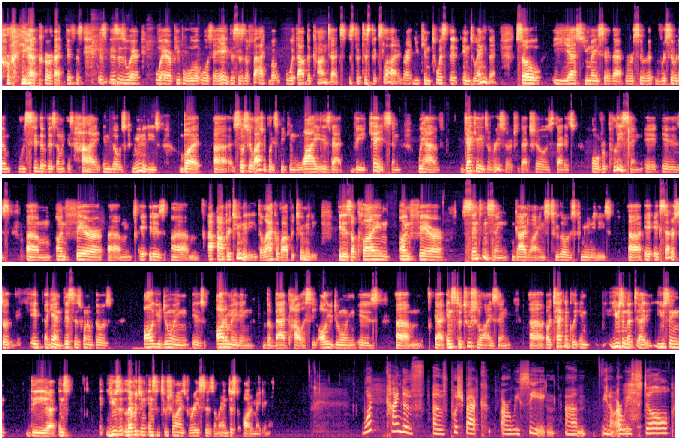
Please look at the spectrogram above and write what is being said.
Yeah, correct. This is this this is where where people will, will say, "Hey, this is a fact," but without the context, the statistics lie, right? You can twist it into anything. So yes, you may say that recidivism, recidivism is high in those communities, but uh, sociologically speaking, why is that the case? And we have decades of research that shows that it's over policing. It is um, unfair. Um, it, it is um, opportunity, the lack of opportunity. It is applying unfair sentencing guidelines to those communities, uh, et cetera. So, it, again, this is one of those. All you're doing is automating the bad policy. All you're doing is um, uh, institutionalizing, uh, or technically in, using a, uh, using the uh, using leveraging institutionalized racism and just automating it. What kind of of pushback are we seeing? Um, you know, are we still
